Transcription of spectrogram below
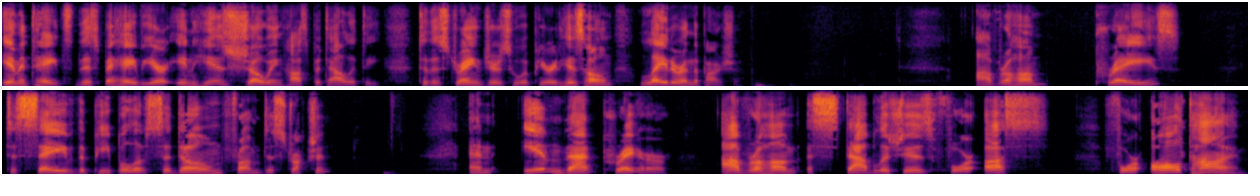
imitates this behavior in his showing hospitality to the strangers who appear at his home later in the Parsha. Avraham prays to save the people of Sodom from destruction. And in that prayer, Avraham establishes for us, for all time,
